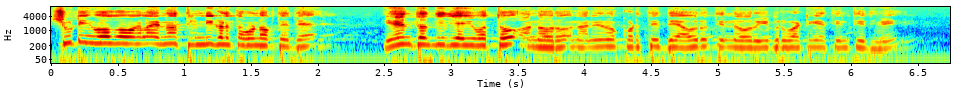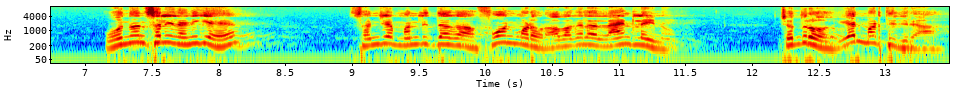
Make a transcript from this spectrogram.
ಶೂಟಿಂಗ್ ಹೋಗುವಾಗಲ್ಲ ಏನೋ ತಿಂಡಿಗಳು ತೊಗೊಂಡು ಹೋಗ್ತಿದ್ದೆ. ಏನು ತಂದಿದೆಯಾ ಇವತ್ತು ಅನ್ನೋರು. ನಾನೇನೋ ಕೊಡ್ತಿದ್ದೆ. ಅವರು ತಿನ್ನೋರು. ಇಬ್ಬರು ಒಟ್ಟಿಗೆ ತಿಂತಿದ್ವಿ. ಒಂದೊಂದು ಸಲ ನನಗೆ ಸಂಜೆ ಮನೇಲಿದ್ದಾಗ ಫೋನ್ ಮಾಡೋರು, ಆವಾಗೆಲ್ಲ ಲ್ಯಾಂಡ್ಲೈನು ಚಂದ್ರು, ಏನು ಮಾಡ್ತಿದ್ದೀರಾ?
